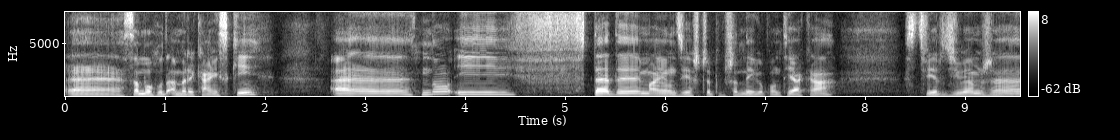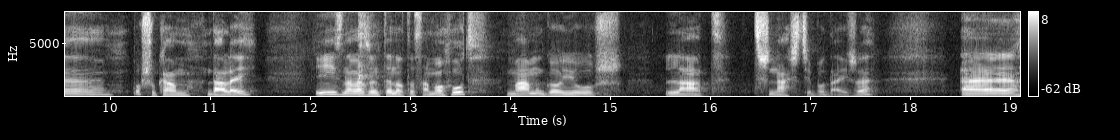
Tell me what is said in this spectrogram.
e, samochód amerykański. E, no i wtedy, mając jeszcze poprzedniego Pontiaca, stwierdziłem, że poszukam dalej i znalazłem ten oto samochód. Mam go już lat 13 bodajże. E,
